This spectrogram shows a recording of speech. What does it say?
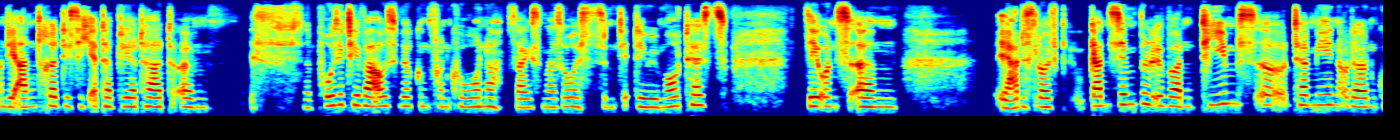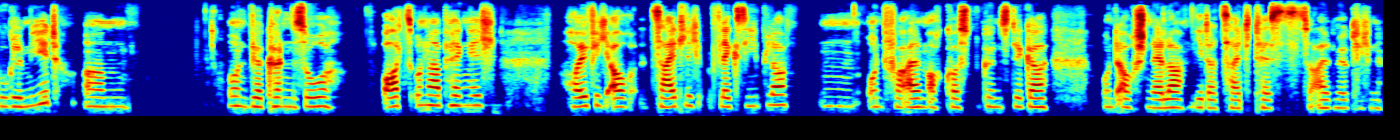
Und die andere, die sich etabliert hat, ähm, ist eine positive Auswirkung von Corona, sage ich es mal so. Es sind die Remote-Tests, die uns ähm, ja, das läuft ganz simpel über einen Teams-Termin oder einen Google Meet. Ähm, und wir können so ortsunabhängig, häufig auch zeitlich flexibler mm, und vor allem auch kostengünstiger und auch schneller jederzeit Tests zu allen möglichen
